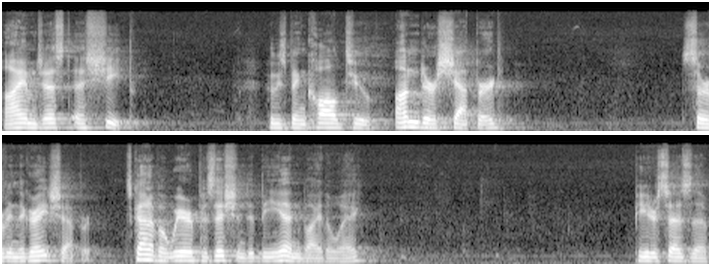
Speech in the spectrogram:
I am just a sheep who's been called to under shepherd, serving the great shepherd. It's kind of a weird position to be in, by the way. Peter says the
